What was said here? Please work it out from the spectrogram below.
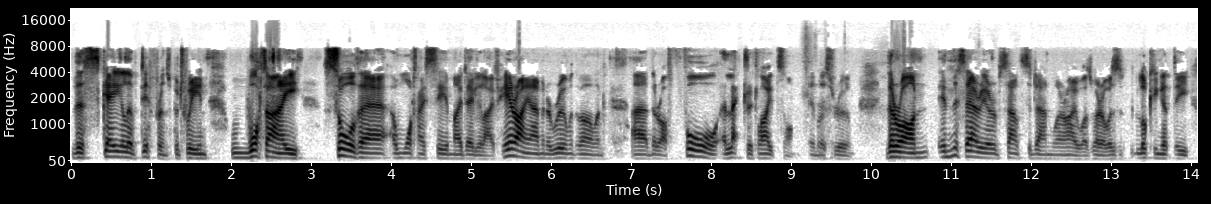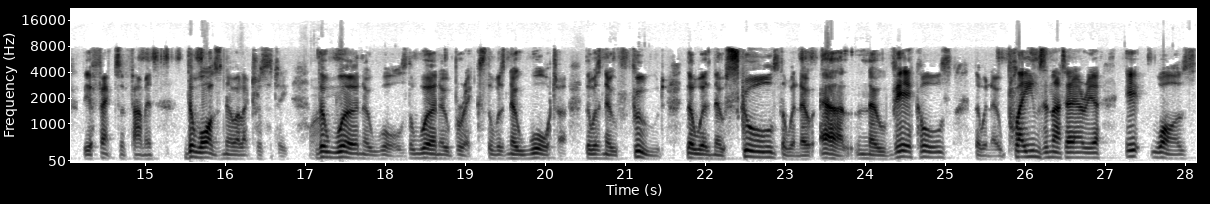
the scale of difference between what I saw there and what I see in my daily life. Here I am in a room at the moment. Uh, there are four electric lights on in this room. There are in this area of South Sudan where I was, where I was looking at the the effects of famine. There was no electricity. Wow. There were no walls. There were no bricks. There was no water. There was no food. There were no schools. There were no uh, no vehicles. There were no planes in that area. It was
